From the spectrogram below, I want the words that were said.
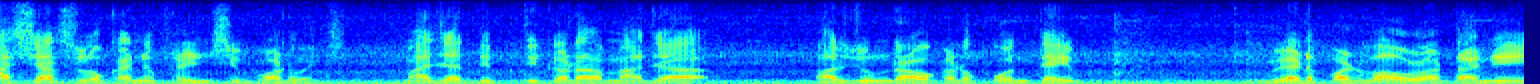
अशाच लोकांनी फ्रेंडशिप वाढवायची. माझ्या दीप्तीकडं माझ्या अर्जुनरावकडं कोणत्याही वेडपट बावळट आणि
